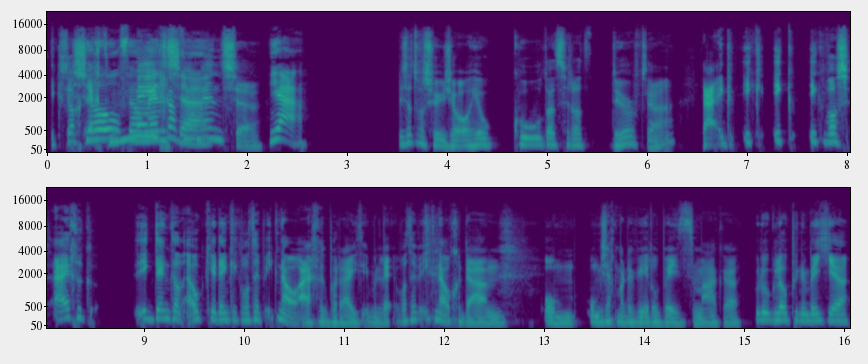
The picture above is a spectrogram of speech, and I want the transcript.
Ik zag echt mega mensen. veel mensen. ja, Dus dat was sowieso al heel cool dat ze dat durfde. Ja, ik, ik, ik, ik was eigenlijk... Ik denk dan elke keer, denk ik, wat heb ik nou eigenlijk bereikt in mijn leven? Wat heb ik nou gedaan om, om zeg maar de wereld beter te maken? Ik bedoel, ik loop hier een beetje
